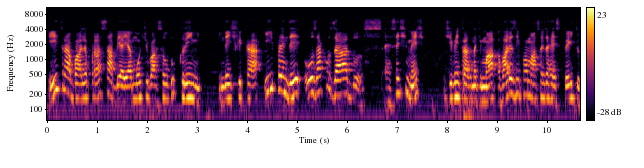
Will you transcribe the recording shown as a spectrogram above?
e trabalha para saber a motivação do crime, identificar e prender os acusados. Recentemente, a gente vem trazendo aqui várias informações a respeito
